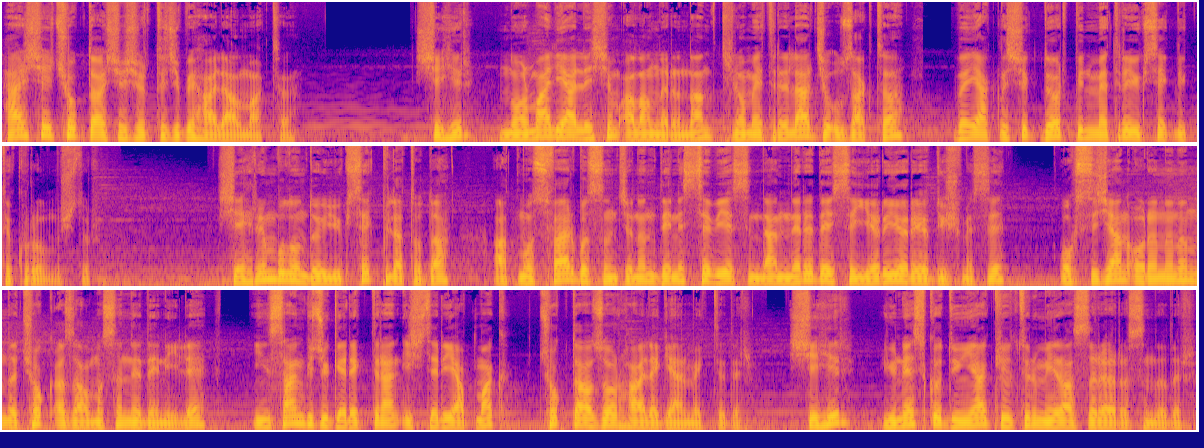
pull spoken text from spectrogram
her şey çok daha şaşırtıcı bir hal almakta. Şehir, normal yerleşim alanlarından kilometrelerce uzakta ve yaklaşık 4000 metre yükseklikte kurulmuştur. Şehrin bulunduğu yüksek platoda atmosfer basıncının deniz seviyesinden neredeyse yarı yarıya düşmesi, oksijen oranının da çok azalması nedeniyle insan gücü gerektiren işleri yapmak çok daha zor hale gelmektedir. Şehir, UNESCO Dünya Kültür Mirasları arasındadır.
